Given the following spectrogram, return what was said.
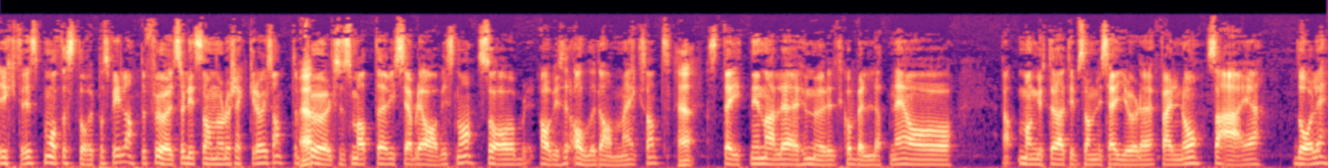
ryktet ditt på en måte står på spill. da Det føles jo litt sånn når du sjekker òg, ikke sant. Det Ja. føles som at eh, hvis jeg blir avvist nå, så avviser alle damene meg, ikke sant. Ja. Staten din eller humøret ditt går veldig lett ned, og ja, mange gutter er typ sånn hvis jeg gjør det feil nå, så er jeg dårlig,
